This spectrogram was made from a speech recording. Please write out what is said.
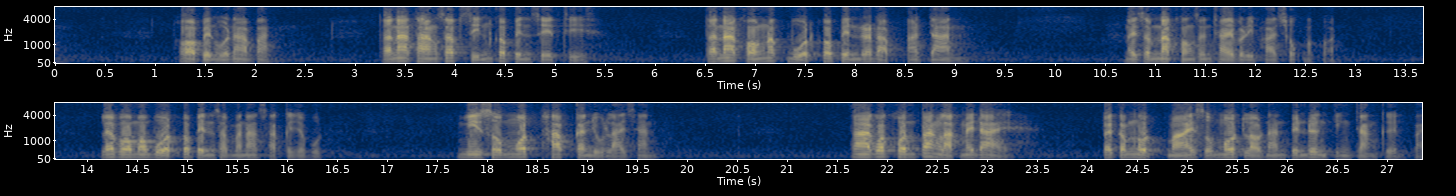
พ่อเป็นหัวหน้าบ้านฐานะทางทรัพย์สินก็เป็นเศรษฐีฐานะของนักบวชก็เป็นระดับอาจารย์ ในสำนักของสัญชัยบริพาชกมาก่อน แล้วพอมาบวชก็เป็นสัมมณศักยบุตร มีสมมติทับกันอยู่หลายชั้น ถ้าหากว่าคนตั้งหลักไม่ได้ ไปกำหนดหมายสมมติเหล่านั้นเป็นเรื่องจริงจังเกินไป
